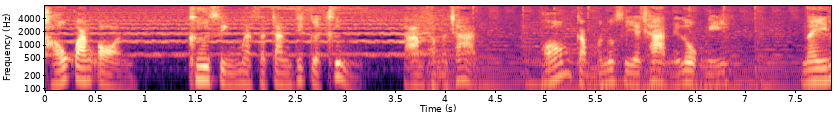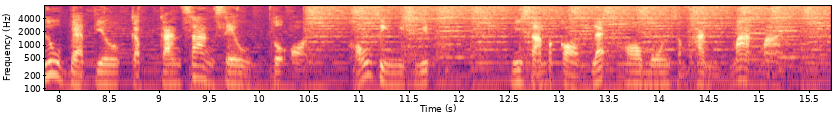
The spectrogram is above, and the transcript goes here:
เขากวางอ่อนคือสิ่งมหัศจรรย์ที่เกิดขึ้นตามธรรมชาติ พร้อมกับมนุษยชาติในโลกนี้ ในรูปแบบเดียวกับการสร้างเซลล์ตัวอ่อนของสิ่งมีชีวิต มีสารประกอบและฮอร์โมนสำคัญมากมาย ใน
